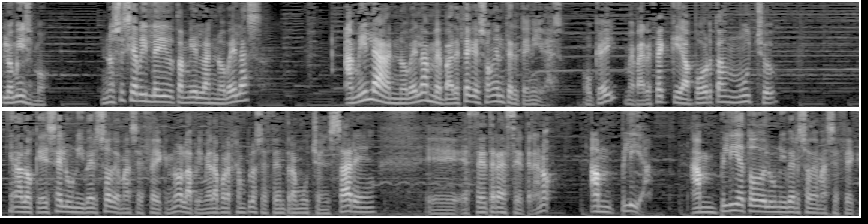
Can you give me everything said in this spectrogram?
lo mismo. No sé si habéis leído también las novelas. A mí las novelas me parece que son entretenidas, ¿ok? Me parece que aportan mucho a lo que es el universo de Mass Effect, ¿no? La primera, por ejemplo, se centra mucho en Saren, eh, etcétera, etcétera, ¿no? Amplía, amplía todo el universo de Mass Effect.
